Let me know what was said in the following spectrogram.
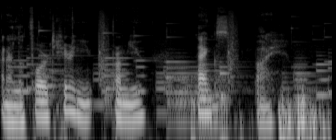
And I look forward to hearing from you. Thanks. Bye.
